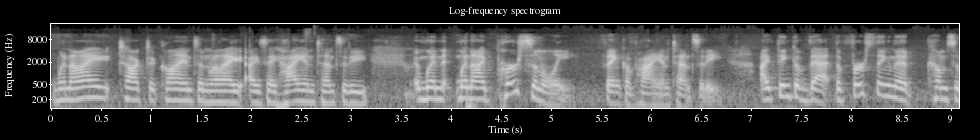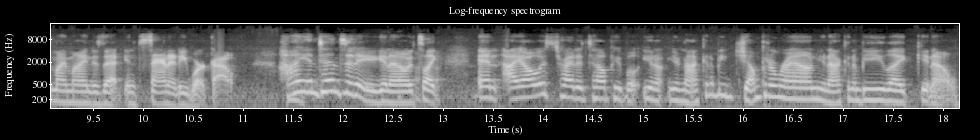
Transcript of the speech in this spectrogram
When I talk to clients and when I, I say high intensity, and when, when I personally think of high intensity, I think of that. The first thing that comes to my mind is that insanity workout high intensity you know it's like and i always try to tell people you know you're not going to be jumping around you're not going to be like you know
